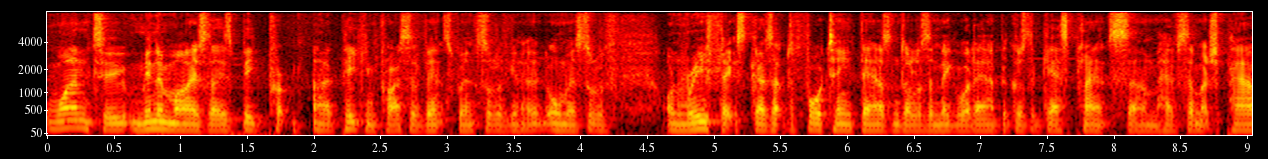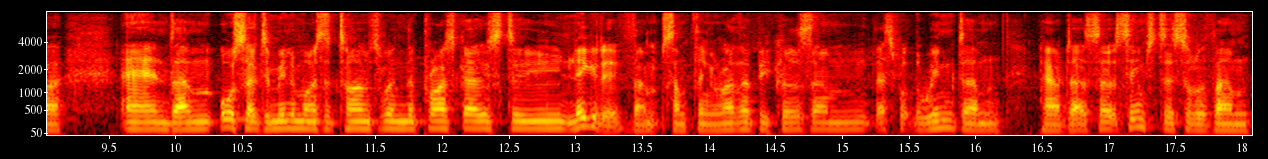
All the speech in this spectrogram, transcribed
One, to minimise those big uh, peaking price events when sort of, you know, almost sort of on reflex goes up to $14,000 a megawatt hour because the gas plants um, have so much power and um, also to minimise the times when the price goes to negative um, something or other, because um, that's what the wind um, power does. So it seems to sort of um,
